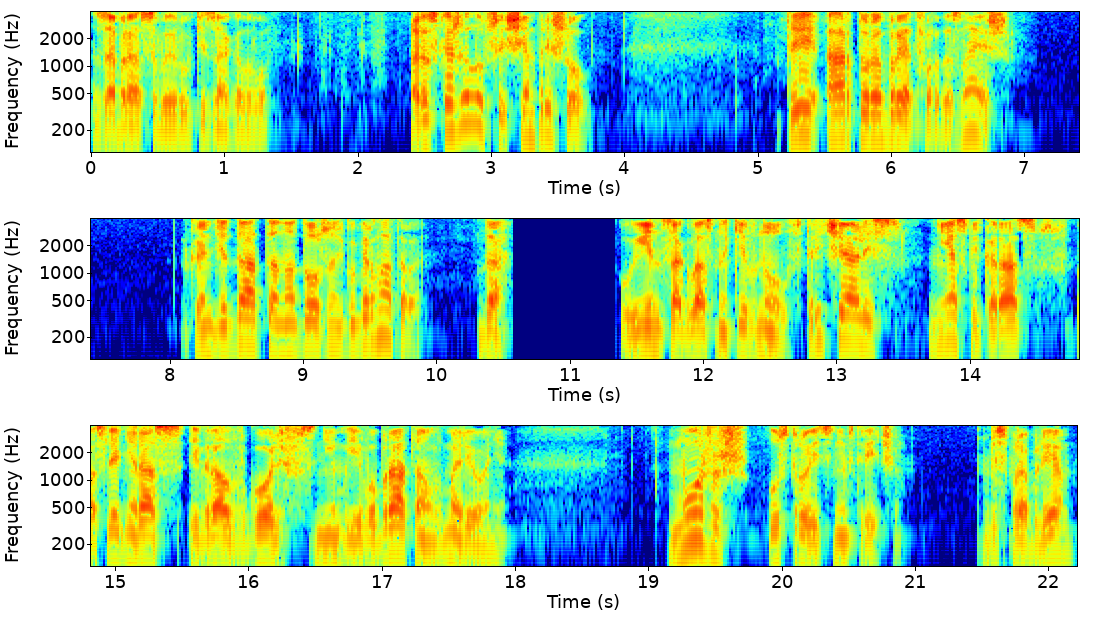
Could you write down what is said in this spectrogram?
забрасывая руки за голову. Расскажи лучше, с чем пришел. Ты Артура Брэдфорда знаешь? Кандидата на должность губернатора? Да. Уин согласно кивнул. Встречались несколько раз. В последний раз играл в гольф с ним и его братом в Мэрионе. Можешь устроить с ним встречу? Без проблем.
